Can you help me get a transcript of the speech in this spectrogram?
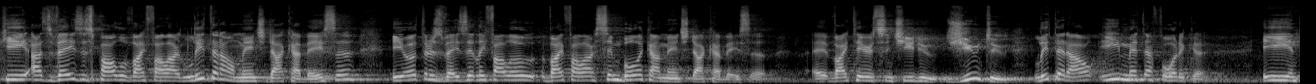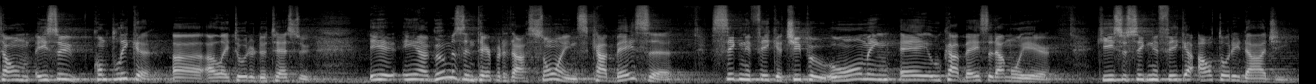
que às vezes Paulo vai falar literalmente da cabeça e outras vezes ele falou, vai falar simbolicamente da cabeça. É, vai ter sentido junto, literal e metafórica. E então isso complica a, a leitura do texto. E em algumas interpretações, cabeça significa tipo o homem é o cabeça da mulher, que isso significa autoridade.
